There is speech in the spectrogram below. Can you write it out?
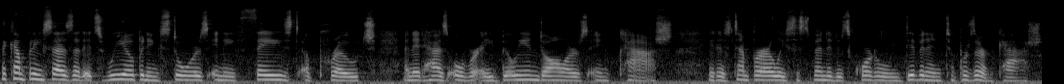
The company says that it's reopening stores in a phased approach and it has over a billion dollars in cash. It has temporarily suspended its quarterly dividend to preserve cash.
